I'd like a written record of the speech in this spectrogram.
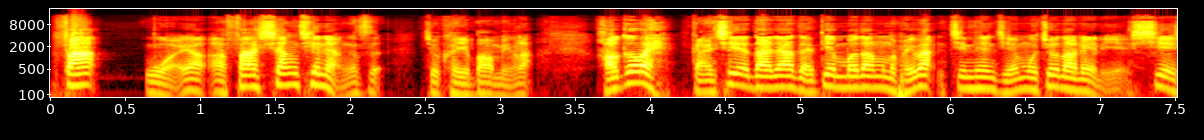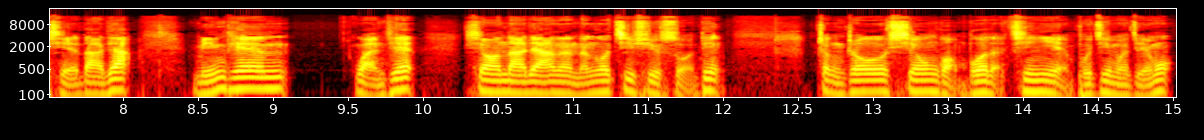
发我要啊发相亲两个字。就可以报名了。好，各位，感谢大家在电波当中的陪伴。今天节目就到这里，谢谢大家。明天晚间，希望大家呢能够继续锁定郑州新闻广播的《今夜不寂寞》节目。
